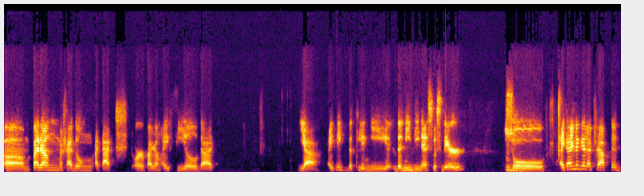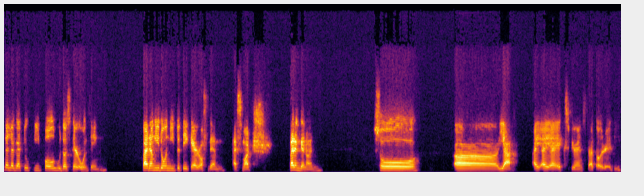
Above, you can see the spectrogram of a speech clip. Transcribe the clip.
Um parang masyadong attached or parang I feel that yeah, I think the clingy the neediness was there. So I kind of get attracted talaga to people who does their own thing. Parang you don't need to take care of them as much. Parang ganon. So, uh, yeah, I, I, I experienced that already.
